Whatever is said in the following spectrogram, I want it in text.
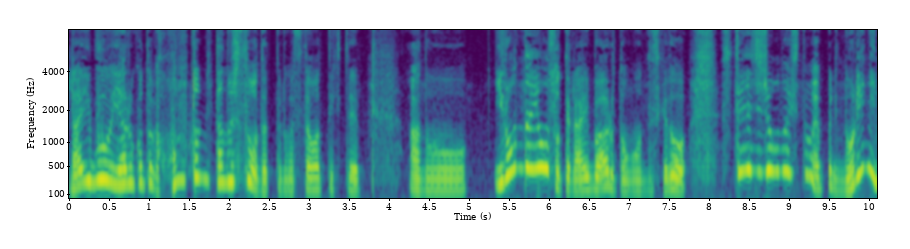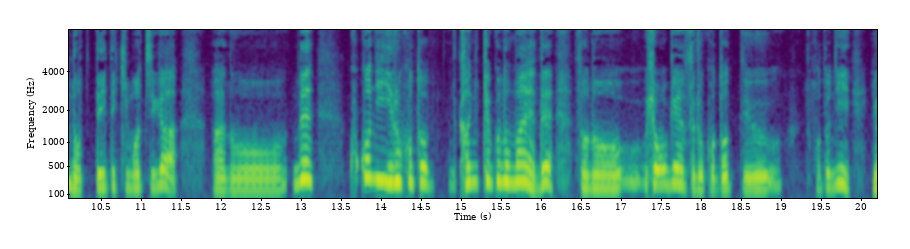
ライブをやることが本当に楽しそうだっていうのが伝わってきて、あのいろんな要素ってライブあると思うんですけど、ステージ上の人はやっぱりノリに乗っていて気持ちが、あのー、で、ここにいること、観客の前で、その、表現することっていうことに、喜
